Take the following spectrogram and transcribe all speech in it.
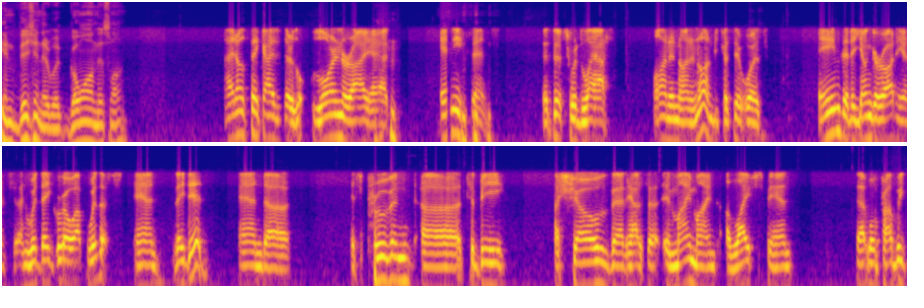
envision that it would go on this long? I don't think either Lorne or I had any sense that this would last on and on and on because it was aimed at a younger audience and would they grow up with us? And they did. And uh, it's proven uh, to be a show that has, a, in my mind, a lifespan that will probably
